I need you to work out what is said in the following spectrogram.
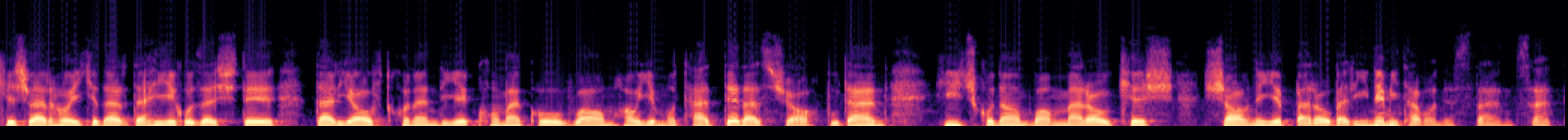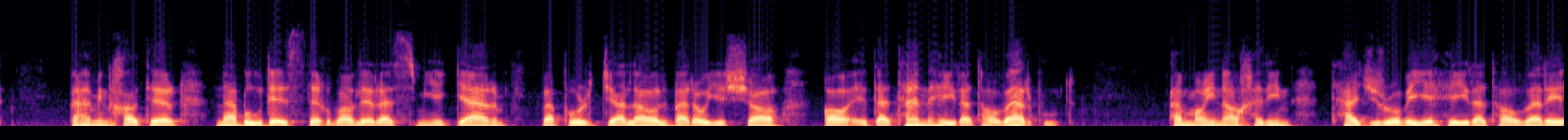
کشورهایی که در دهه گذشته دریافت کننده کمک و وامهای متعدد از شاه بودند هیچ کدام با مراکش شانه برابری نمی توانستند زد. به همین خاطر نبود استقبال رسمی گرم و پرجلال برای شاه قاعدتا حیرت آور بود. اما این آخرین تجربه حیرت آور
